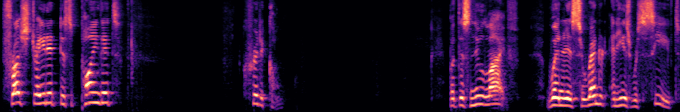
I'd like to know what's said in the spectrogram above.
Frustrated, disappointed, critical. But this new life, when it is surrendered and he is received,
